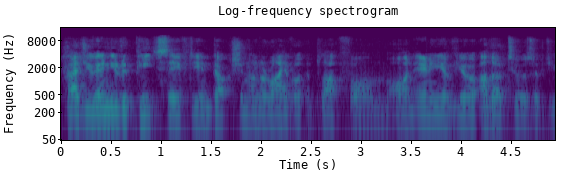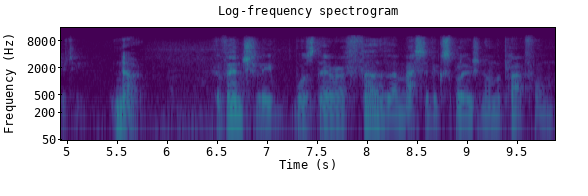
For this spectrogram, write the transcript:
Had you any repeat safety induction on arrival at the platform on any of your other tours of duty? No. Eventually, was there a further massive explosion on the platform?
